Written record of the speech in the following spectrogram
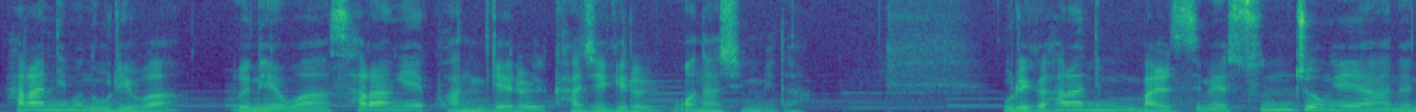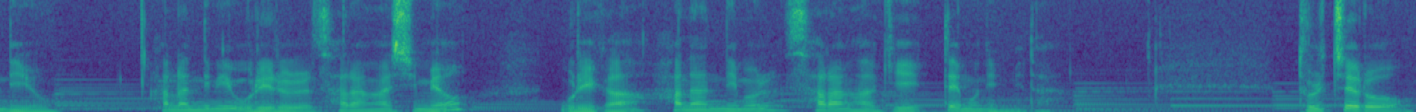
하나님은 우리와 은혜와 사랑의 관계를 가지기를 원하십니다. 우리가 하나님 말씀에 순종해야 하는 이유, 하나님이 우리를 사랑하시며 우리가 하나님을 사랑하기 때문입니다. 둘째로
